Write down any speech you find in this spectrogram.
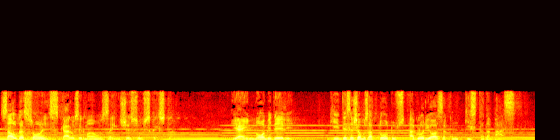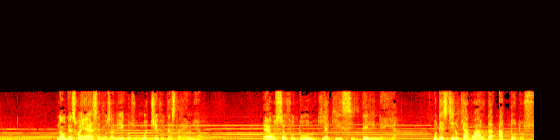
Saudações, caros irmãos em Jesus Cristo. E é em nome dele que desejamos a todos a gloriosa conquista da paz. Não desconhecem, meus amigos, o motivo desta reunião. É o seu futuro que aqui se delineia. O destino que aguarda a todos.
